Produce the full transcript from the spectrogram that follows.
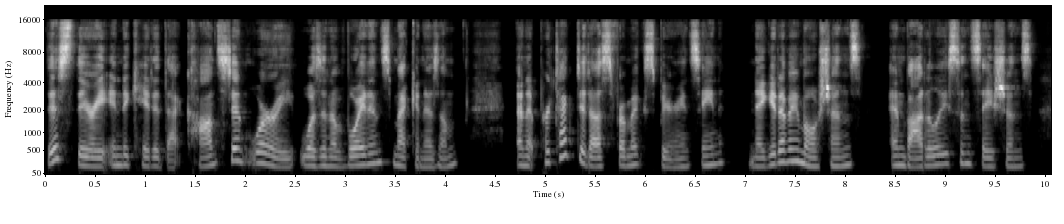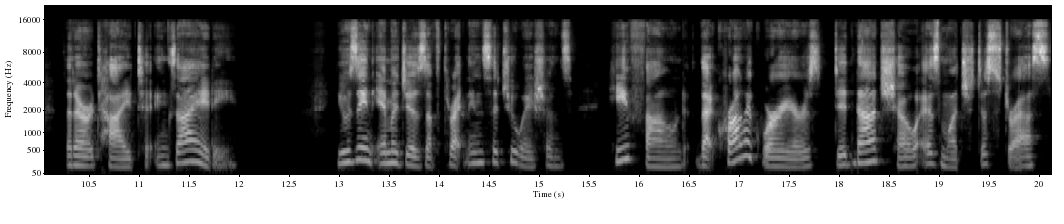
This theory indicated that constant worry was an avoidance mechanism and it protected us from experiencing negative emotions and bodily sensations that are tied to anxiety. Using images of threatening situations, he found that chronic worriers did not show as much distress,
